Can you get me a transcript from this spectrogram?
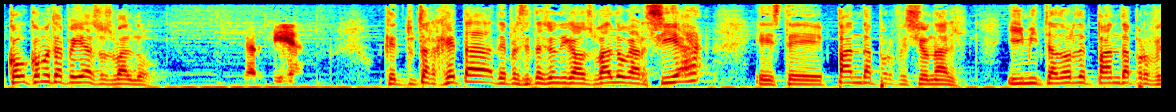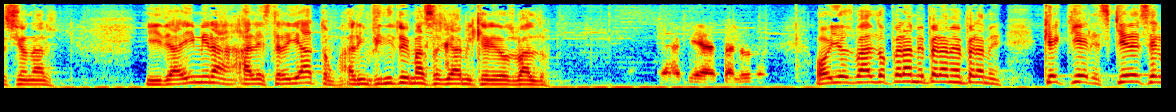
¿cómo, cómo te apellidas, Osvaldo? García. Que tu tarjeta de presentación diga Osvaldo García, este, panda profesional, imitador de panda profesional. Y de ahí, mira, al estrellato, al infinito y más allá, mi querido Osvaldo. Gracias. Saludos. Oye, Osvaldo, espérame, espérame, espérame. ¿Qué quieres? ¿Quieres el,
